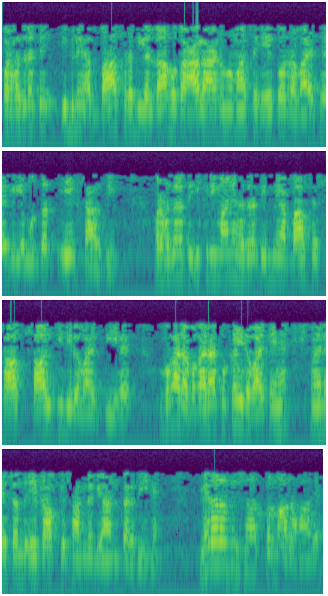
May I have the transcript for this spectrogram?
اور حضرت ابن عباس رضی اللہ تعالی عنہما سے ایک اور روایت ہے کہ یہ مدت ایک سال تھی۔ اور حضرت اکریمہ نے حضرت ابن عباس سے سات سال کی بھی روایت کی ہے، وغیرہ وغیرہ تو کئی روایتیں ہیں، میں نے چند ایک آپ کے سامنے بیان کر دی ہیں۔ میرا رب ارشاد فرما رہا ہے،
